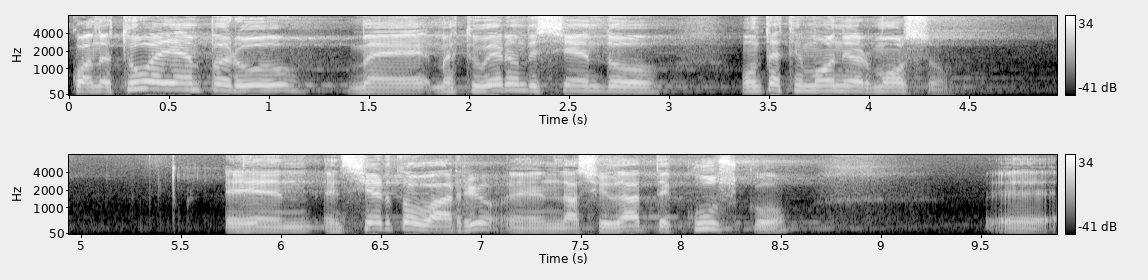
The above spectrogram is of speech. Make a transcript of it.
cuando estuve allá en Perú, me, estuvieron diciendo un testimonio hermoso. En, cierto barrio, en la ciudad de Cusco, eh,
